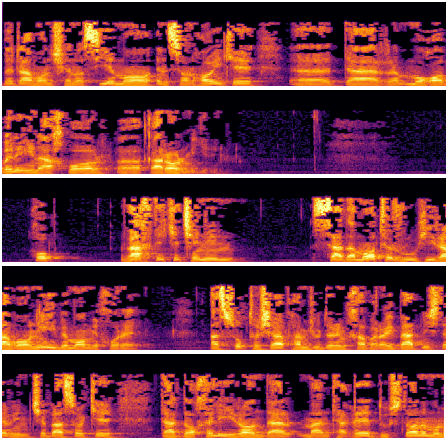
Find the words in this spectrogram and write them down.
به روانشناسی ما انسانهایی که در مقابل این اخبار قرار می‌گیریم. خب وقتی که چنین صدمات روحی روانی به ما می‌خوره. از صبح تا شب همجور داریم خبرهای بد میشنویم. چه بسا که در داخل ایران در منطقه دوستانمون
